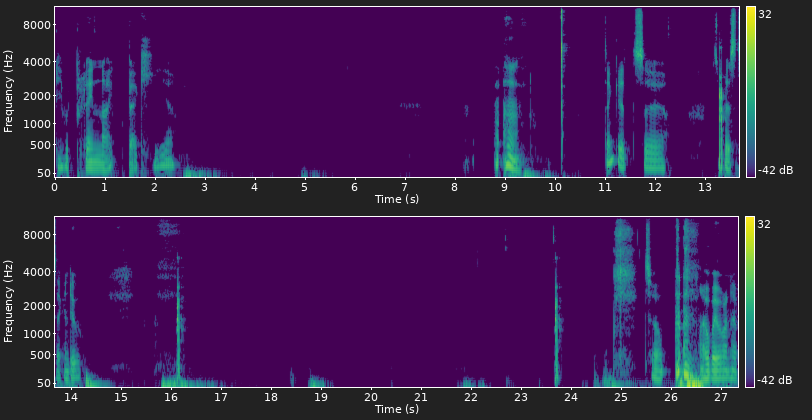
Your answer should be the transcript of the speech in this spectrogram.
he would play knight back here I think it's, uh, it's the best I can do. So I hope everyone have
